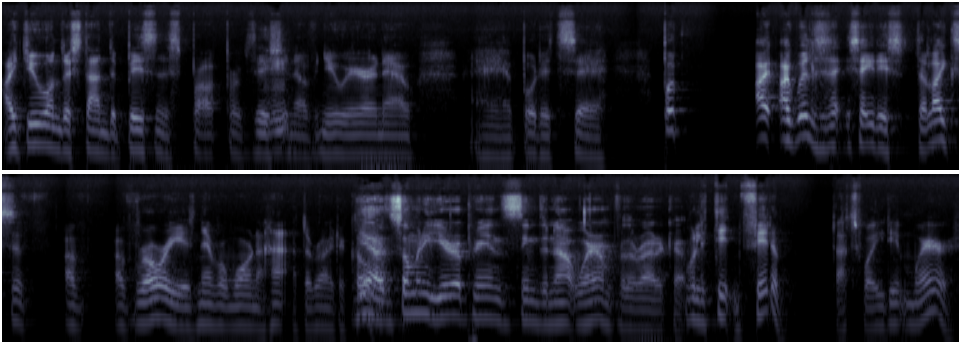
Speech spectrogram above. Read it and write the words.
I do understand the business proposition of New Era now, uh, but it's uh, but I, I will say, say this: the likes of, of, of Rory has never worn a hat at the Ryder Cup. Yeah, so many Europeans seem to not wear them for the Ryder Cup. Well, it didn't fit him. That's why he didn't wear it.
